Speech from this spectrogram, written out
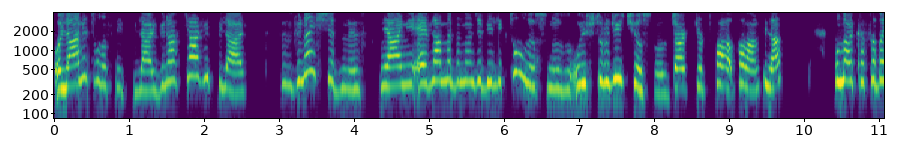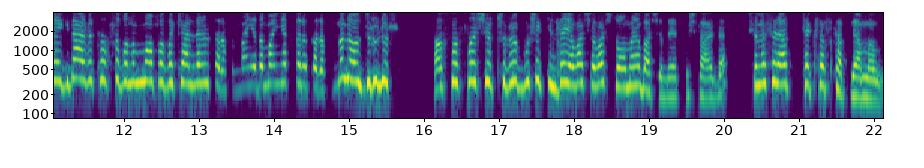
O lanet olası hippiler, günahkar hippiler. Siz günah işlediniz. Yani evlenmeden önce birlikte oluyorsunuz. Uyuşturucu içiyorsunuz. Cart curt falan filan. Bunlar kasabaya gider ve kasabanın muhafazakarları tarafından ya da manyakları tarafından öldürülür. Aslında slasher türü bu şekilde yavaş yavaş doğmaya başladı 70'lerde. İşte mesela Texas katliamı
